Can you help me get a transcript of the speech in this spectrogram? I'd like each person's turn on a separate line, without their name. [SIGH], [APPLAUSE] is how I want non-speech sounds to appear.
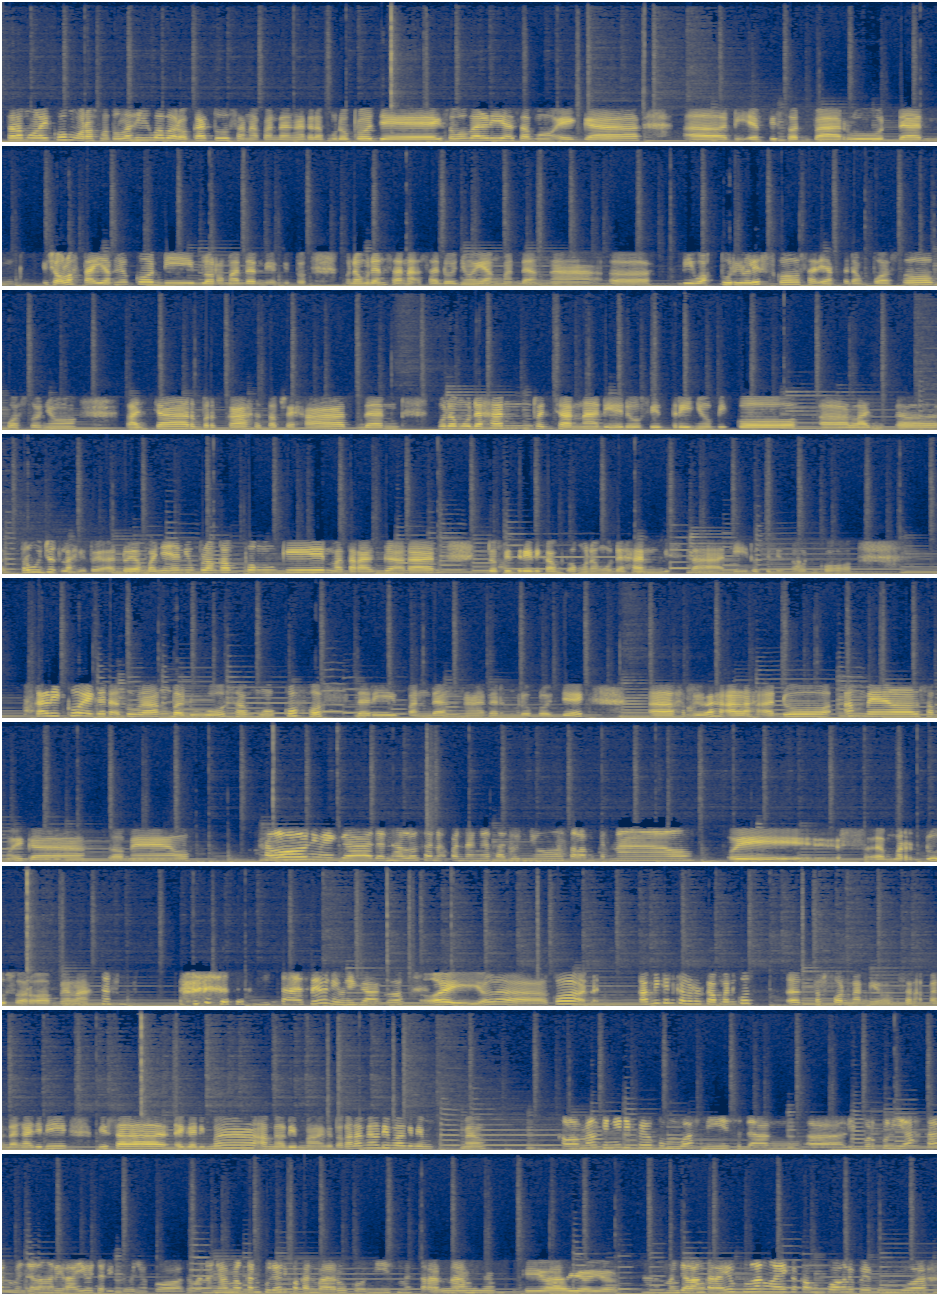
Assalamualaikum warahmatullahi wabarakatuh. Sana pandangan darah muda project. Sama Bali ya sama Ega uh, di episode baru dan insya Allah tayangnya kok di bulan Ramadan ya gitu. Mudah-mudahan sanak sadonyo yang mandanga uh, di waktu rilis kok saat yang sedang puasa, puasanya lancar, berkah, tetap sehat dan mudah-mudahan rencana di Idul Fitri New Biko uh, lan, uh, terwujud lah gitu ya. Ada yang banyak yang pulang kampung mungkin, mata raga kan Idul Fitri di kampung mudah-mudahan bisa di Idul Fitri tahun kok Kaliko Ega tak turang Baduo sama co-host dari Pandangan dari Mudo Project. Alhamdulillah Allah ado Amel sama Ega. Halo Mel.
Halo nih Mega dan halo sanak pandangan sadonyo. Salam kenal.
Wih, merdu suara Amel lah. [LAUGHS]
Bisa sih nih Mega aku.
Oh iyalah, kok kami kan kalau rekaman kok uh, teleponan yo sana pandangan jadi bisa Ega Dima Amel Dima gitu kan Amel Dima gini Mel
kalau Mel kini di PU Kumbuah nih sedang uh, libur kuliah kan menjelang hari raya ceritanya kok. Sebenarnya Mel kan kuliah di Pekanbaru kok nih semester enam.
Uh, iya iya iya.
Nah, menjelang raya pulang lagi ke kampung di PU Kumbuah.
